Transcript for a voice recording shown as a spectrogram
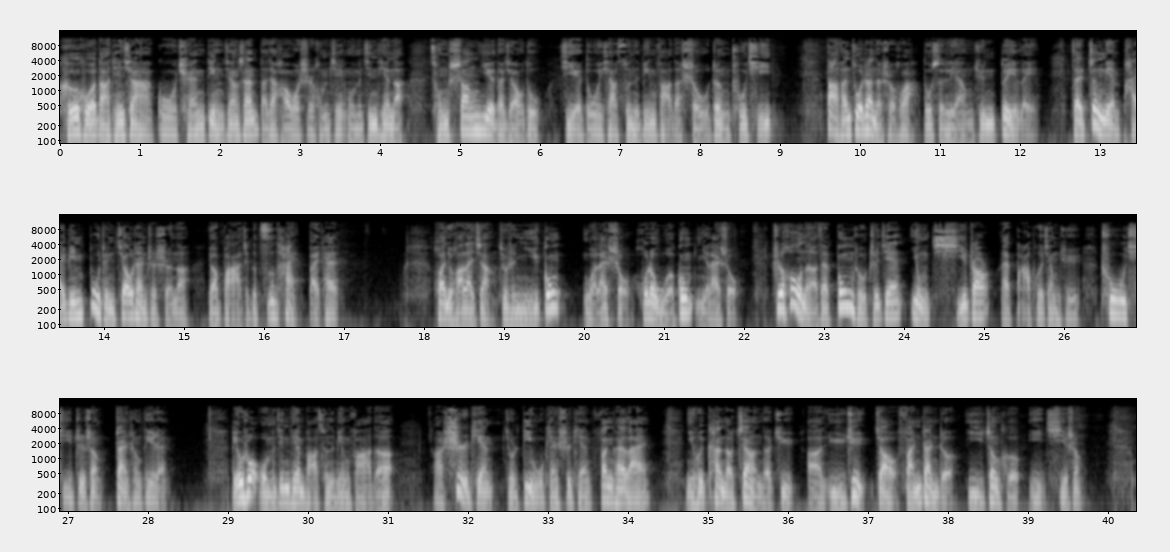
合伙打天下，股权定江山。大家好，我是洪锦。我们今天呢，从商业的角度解读一下《孙子兵法》的守正出奇。大凡作战的时候啊，都是两军对垒，在正面排兵布阵交战之时呢，要把这个姿态摆开。换句话来讲，就是你攻我来守，或者我攻你来守。之后呢，在攻守之间用奇招来打破僵局，出奇制胜，战胜敌人。比如说，我们今天把《孙子兵法》的啊试篇，就是第五篇试篇翻开来，你会看到这样的句啊语句，叫“凡战者，以正合，以奇胜”。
